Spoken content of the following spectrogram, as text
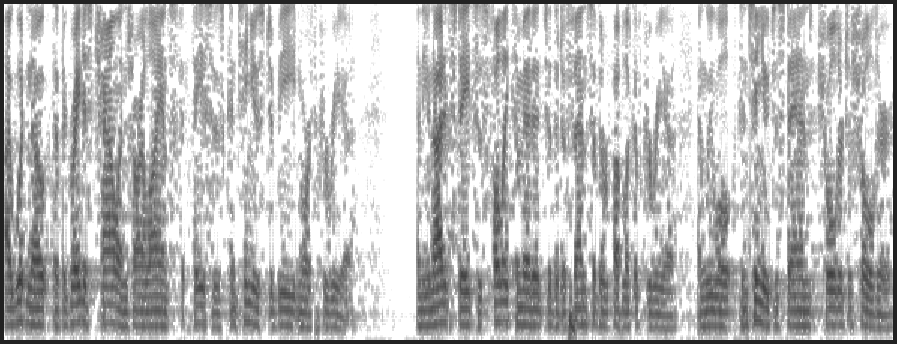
I would note that the greatest challenge our alliance faces continues to be North Korea. And the United States is fully committed to the defense of the Republic of Korea, and we will continue to stand shoulder to shoulder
